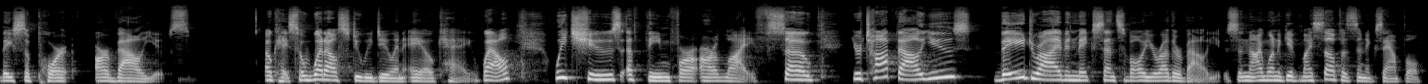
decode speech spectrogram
they support our values. Okay, so what else do we do in AOK? Well, we choose a theme for our life. So your top values, they drive and make sense of all your other values. And I want to give myself as an example.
